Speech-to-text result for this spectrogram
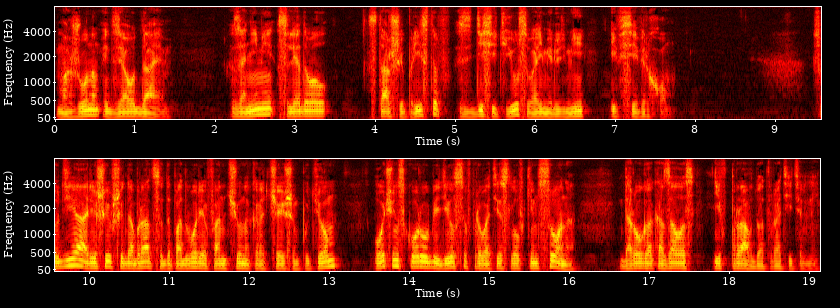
Мажуном и Дзяодаем. За ними следовал старший пристав с десятью своими людьми и все верхом. Судья, решивший добраться до подворья Фанчуна кратчайшим путем, очень скоро убедился в правоте слов Кимсона. Дорога оказалась и вправду отвратительной.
